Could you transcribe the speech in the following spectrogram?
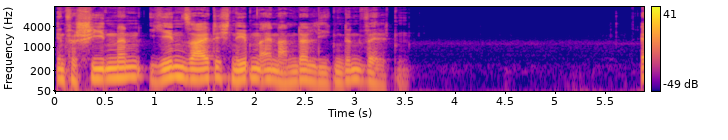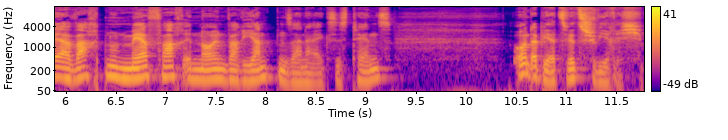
in verschiedenen jenseitig nebeneinander liegenden Welten. Er erwacht nun mehrfach in neuen Varianten seiner Existenz und ab jetzt wird's schwierig.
